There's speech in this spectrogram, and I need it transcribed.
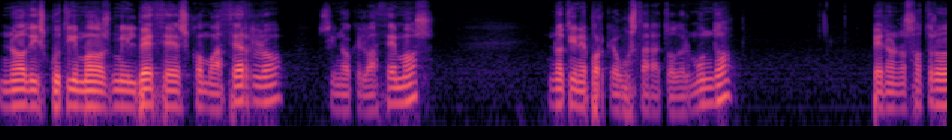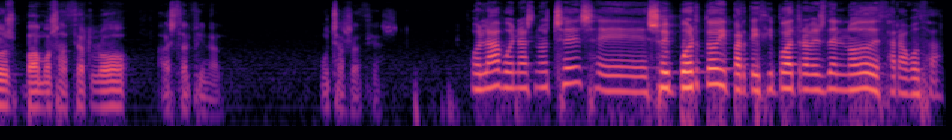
No discutimos mil veces cómo hacerlo, sino que lo hacemos. No tiene por qué gustar a todo el mundo, pero nosotros vamos a hacerlo hasta el final. Muchas gracias. Hola, buenas noches. Eh, soy Puerto y participo a través del Nodo de Zaragoza.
